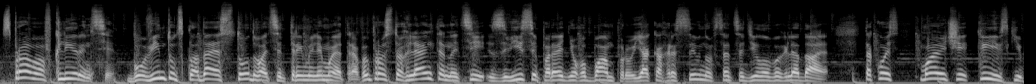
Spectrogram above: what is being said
Справа в кліренсі, бо він тут складає 123 мм. Ви просто гляньте на ці звіси переднього бамперу, як агресивно все це діло виглядає. Так ось, маючи київські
